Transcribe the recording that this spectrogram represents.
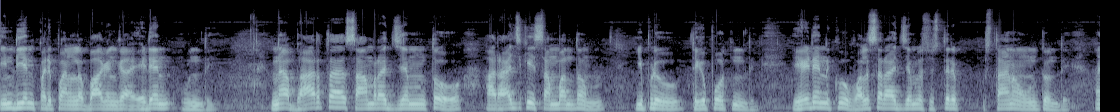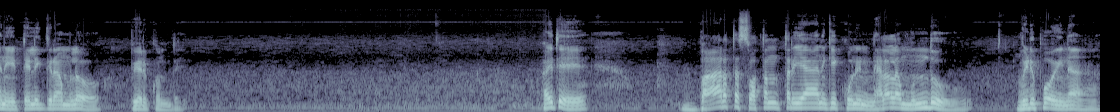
ఇండియన్ పరిపాలనలో భాగంగా ఎడెన్ ఉంది. నా భారత సామ్రాజ్యంతో ఆ రాజకీయ సంబంధం ఇప్పుడు తెగిపోతుంది. ఏడెన్కు వలస రాజ్యంలో సుస్థిర స్థానం ఉంటుంది అని టెలిగ్రామ్లో పేర్కొంది. అయితే భారత స్వతంత్ర్యానికి కొన్ని నెలల ముందు విడిపోయిన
